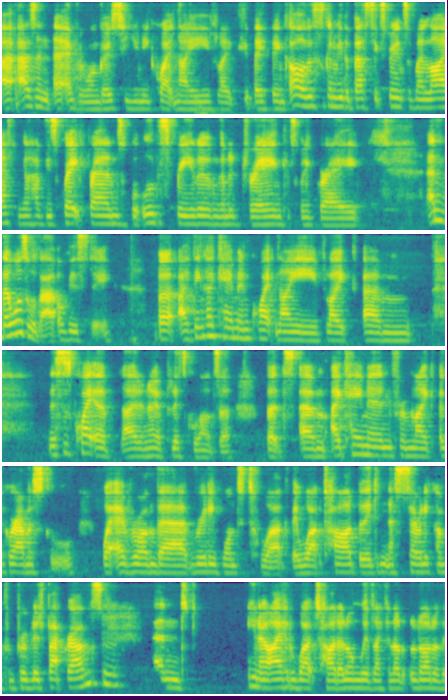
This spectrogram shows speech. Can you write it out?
as in everyone goes to uni quite naive like they think oh this is going to be the best experience of my life. I'm going to have these great friends all this freedom. I'm going to drink. It's going to be great. And there was all that obviously. But i think i came in quite naive like um, this is quite a i don't know political answer but um, i came in from like a grammar school where everyone there really wanted to work. They worked hard but they didn't necessarily come from privileged backgrounds. Mm. and you know, I had worked hard along with like a lot, a lot of,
